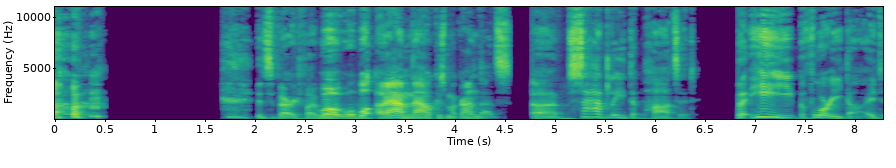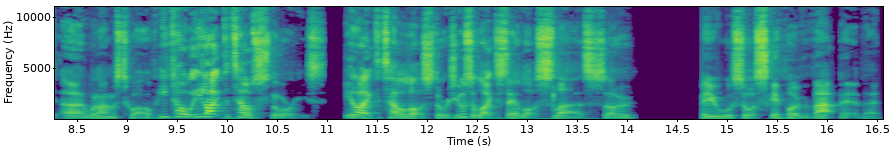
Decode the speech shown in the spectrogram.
um, it's very funny. Well, well, what I am now because my granddad's uh, sadly departed. But he, before he died, uh, when I was twelve, he told he liked to tell stories. He liked to tell a lot of stories. He also liked to say a lot of slurs. So maybe we'll sort of skip over that bit of it.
